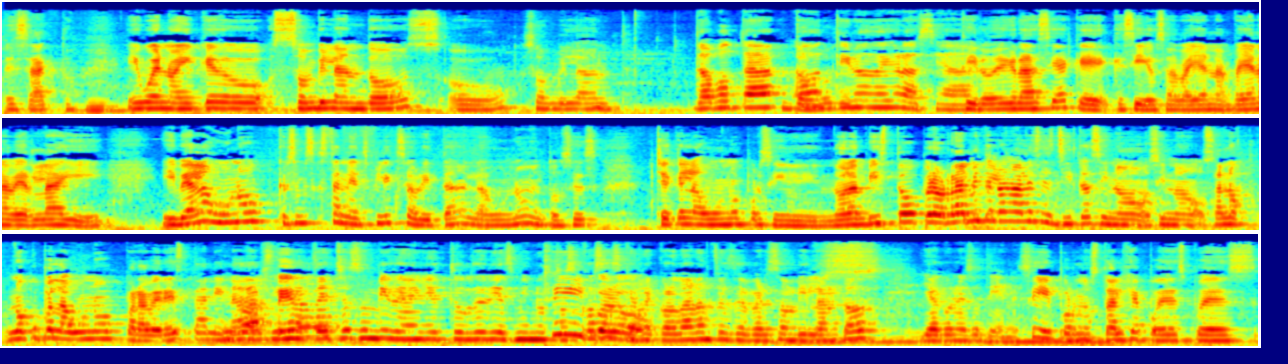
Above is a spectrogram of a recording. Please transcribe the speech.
Exacto. Mm. Y bueno, ahí quedó Zombieland 2 o Zombieland Double tap o Double- tiro de gracia. Tiro de Gracia, que, que sí, o sea, vayan a, vayan a verla y, y vean la 1, que sabemos que está en Netflix ahorita, la 1, entonces chequen la 1 por si no la han visto, pero realmente la 1 no la necesitas, sino, sino, o sea, no, no ocupas la 1 para ver esta ni Igual, nada, si pero... no te echas un video en YouTube de 10 minutos, Sí, cosas pero- que recordar antes de ver Zombieland 2, ya con eso tienes. Sí, por nostalgia puedes, puedes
